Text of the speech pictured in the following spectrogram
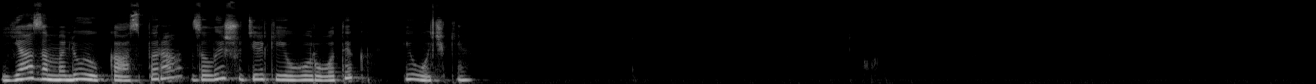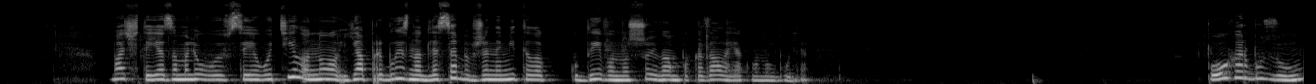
Я замалюю Каспера, залишу тільки його ротик і очки. Бачите, я замальовую все його тіло, але я приблизно для себе вже намітила, куди воно, що і вам показала, як воно буде. По гарбузу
